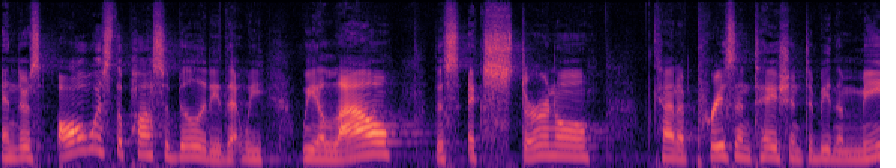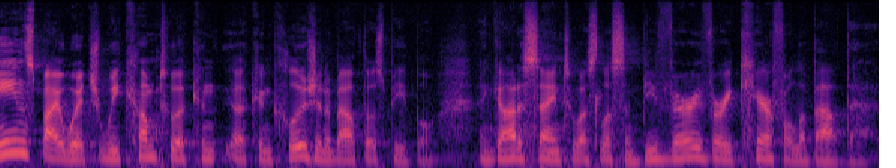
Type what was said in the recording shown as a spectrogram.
And there's always the possibility that we, we allow this external kind of presentation to be the means by which we come to a, con- a conclusion about those people. And God is saying to us listen, be very, very careful about that.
